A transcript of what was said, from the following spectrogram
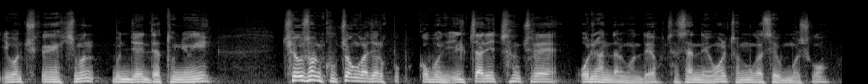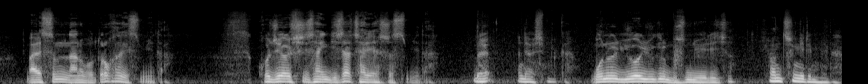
이번 추경의 핵심은 문재인 대통령이 최우선 국정과제로 꼽은 일자리 창출에 올인한다는 건데요. 자세한 내용을 전문가 세 분 모시고 말씀 나눠보도록 하겠습니다. 고재열 시사인 기자 자리하셨습니다. 네, 안녕하십니까. 오늘 6월 6일 무슨 요일이죠? 현충일입니다.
